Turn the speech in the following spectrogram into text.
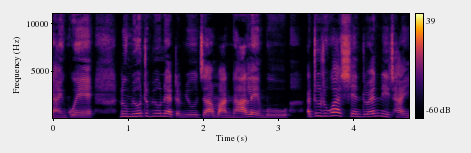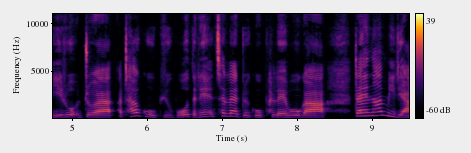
နိုင်ခွင့်လူမျိုးတစ်မျိုးနဲ့တစ်မျိုးကြားမှာနားလည်မှုအတူတူကရှင်တွဲနေထိုင်ရေးတို့အတွက်အထောက်အကူပြုဖို့တရင်အချက်လက်တွေကိုဖလှယ်ဖို့ကတိုင်းသားမီဒီယာ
